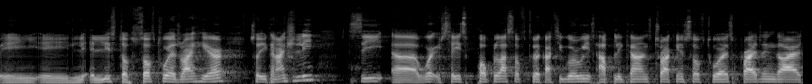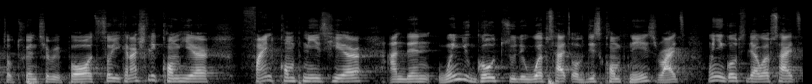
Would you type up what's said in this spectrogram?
a, a, a list of softwares right here. So you can actually see uh, where it says popular software categories, applicants, tracking softwares, pricing guides, top 20 reports. So you can actually come here, find companies here, and then when you go to the website of these companies, right, when you go to their website,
